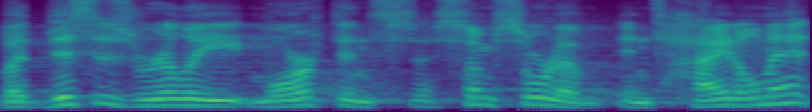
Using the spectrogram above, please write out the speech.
but this is really morphed into some sort of entitlement,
